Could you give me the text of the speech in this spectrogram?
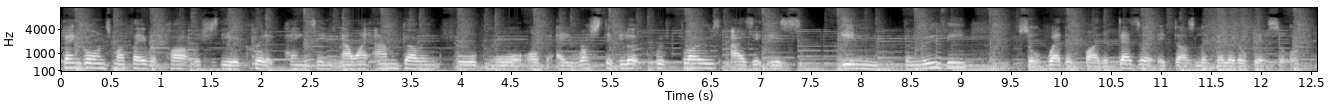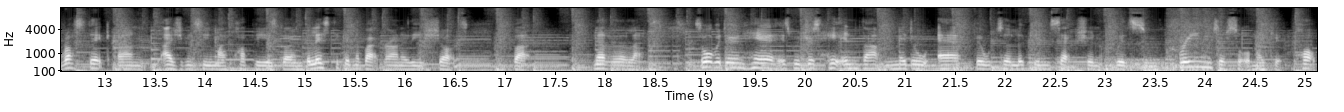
Then go on to my favourite part, which is the acrylic painting. Now I am going for more of a rustic look with Flo's as it is in the movie, sort of weathered by the desert. It does look a little bit sort of rustic, and as you can see, my puppy is going ballistic in the background of these shots, but nevertheless. So what we're doing here is we're just hitting that middle air filter looking section with some cream to sort of make it pop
